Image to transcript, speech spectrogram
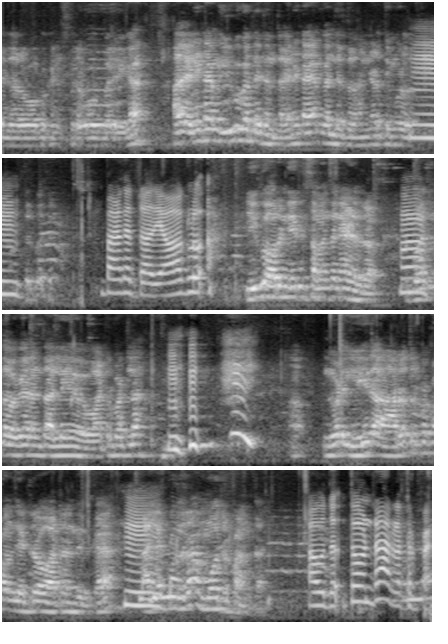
ಇದ್ದಾರೋ ಹೋಗ್ಬೇಕು ಅನಿಸ್ತಾರೆ ಹೋಗ್ಬಾರಿ ಈಗ. ಆದ್ರೆ ಎನಿ ಟೈಮ್ ಈಗೂ ಗದ್ದೈತೆ ಅಂತ ಎನಿ ಟೈಮ್ ಗದ್ದಿರ್ತದೆ ಹನ್ನೆರಡು ತಿಂಗಳು. ತಿರುಪತಿ ಯಾವಾಗಲೂ. ಈಗೂ ಅವ್ರು ನೀರಿನ ಸಮಸ್ಯೆನೇ ಹೇಳಿದ್ರು. ಗೊತ್ತಿಲ್ಲ ಹೋಗ್ಯಾರ ಅಂತ ಅಲ್ಲಿ ವಾಟರ್ ಬಾಟ್ಲ ನೋಡಿ ನೀರ್ ಅರವತ್ತು ರೂಪಾಯಿ ಒಂದ್ ಲೀಟರ್ ವಾಟರ್ ಅಂದಿದ್ಕ ಅಲ್ಲಿ ಕುಡಿದ್ರ ಮೂವತ್ತು ರೂಪಾಯಿ ಅಂತ. ಹೌದು ತೊಗೊಂಡ್ರೆ ಅರವತ್ತು ರೂಪಾಯಿ.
